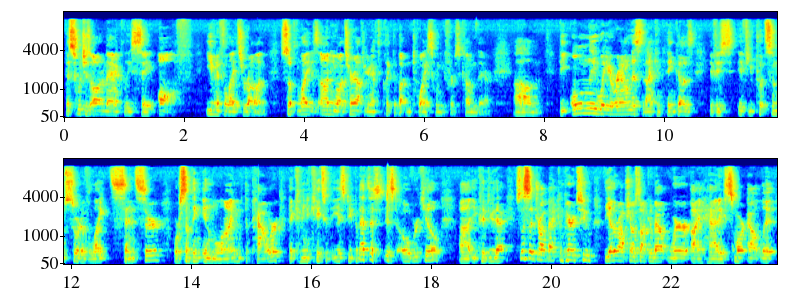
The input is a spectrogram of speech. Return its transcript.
the switches automatically say off, even if the lights are on. So if the light is on and you want to turn it off, you're going to have to click the button twice when you first come there. Um, the only way around this that I can think of if, is if you put some sort of light sensor or something in line with the power that communicates with the ESP, but that's just, just overkill. Uh, you could do that. So this is a drawback compared to the other option I was talking about where I had a smart outlet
